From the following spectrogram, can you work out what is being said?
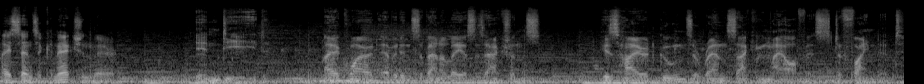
I sense a connection there. Indeed. I acquired evidence of Anoleis' actions. His hired goons are ransacking my office to find it.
